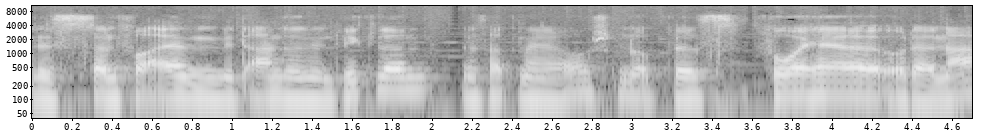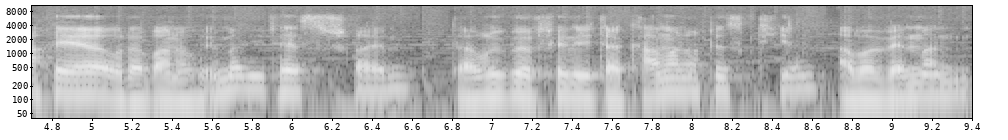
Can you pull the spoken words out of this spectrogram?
das ist dann vor allem mit anderen Entwicklern, das hat man ja auch schon, ob wir es vorher oder nachher oder wann auch immer die Tests schreiben. Darüber finde ich, da kann man noch diskutieren. Aber wenn man,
